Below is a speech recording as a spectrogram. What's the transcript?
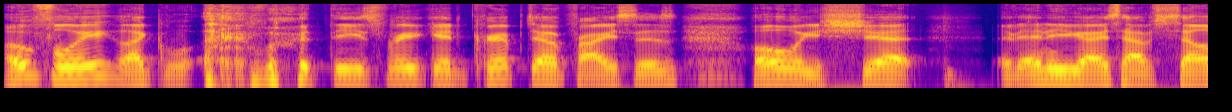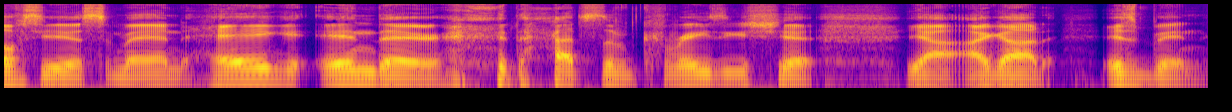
hopefully, like with these freaking crypto prices, holy shit. If any of you guys have Celsius, man, hang in there. That's some crazy shit. Yeah, I got it. It's been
